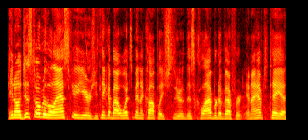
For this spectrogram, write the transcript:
You know, just over the last few years, you think about what's been accomplished through this collaborative effort. And I have to tell you,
